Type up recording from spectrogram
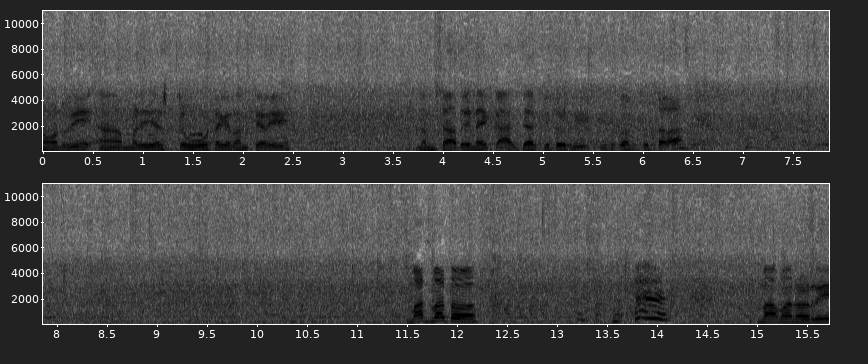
ನೋಡ್ರಿ ಮಳೆ ಎಷ್ಟು ಓಟ್ ಆಗ್ಯದ ಅಂತೇಳಿ. ನಮ್ಮ ಸಾಧನೆ ಕಾಲು ಜಾರ್ಗಿದ್ದವ್ರಿ ಇದು ಬಂದು ಕೂತಾಳ. ಮತ್ ಮಾತು ಮಾಮ ನೋಡ್ರಿ,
